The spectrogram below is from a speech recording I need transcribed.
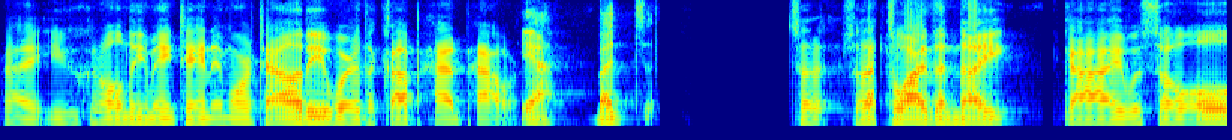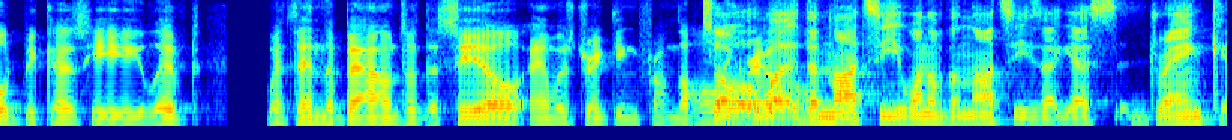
right? You could only maintain immortality where the cup had power. Yeah, but so so that's why the knight guy was so old because he lived within the bounds of the seal and was drinking from the holy so grail. So the Nazi, one of the Nazis, I guess, drank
